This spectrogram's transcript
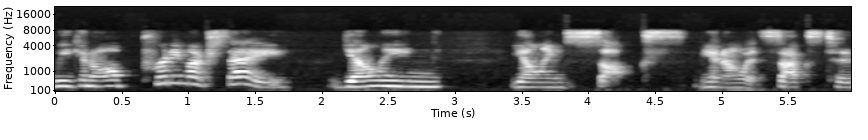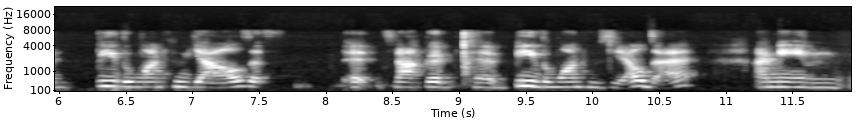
we can all pretty much say yelling yelling sucks. You know, it sucks to be the one who yells. It's it's not good to be the one who's yelled at. I mean,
